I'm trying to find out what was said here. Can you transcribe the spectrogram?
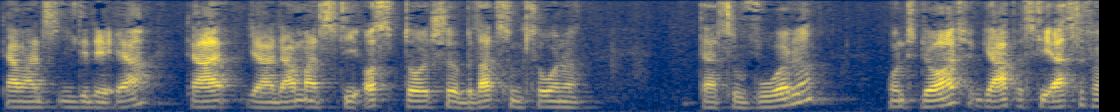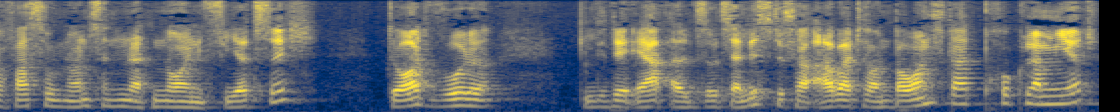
damals die DDR, da ja damals die ostdeutsche Besatzungszone dazu wurde. Und dort gab es die erste Verfassung 1949. Dort wurde die DDR als sozialistischer Arbeiter- und Bauernstaat proklamiert.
